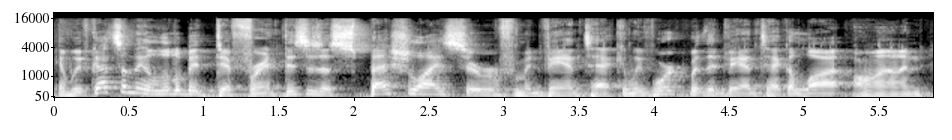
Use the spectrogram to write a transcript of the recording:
And we've got something a little bit different. This is a specialized server from Advantech, and we've worked with Advantech a lot on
